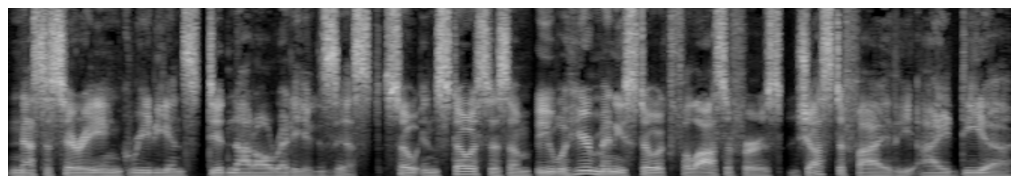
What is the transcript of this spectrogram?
necessary ingredients did not already exist. So in Stoicism, you will hear many Stoic philosophers justify the idea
